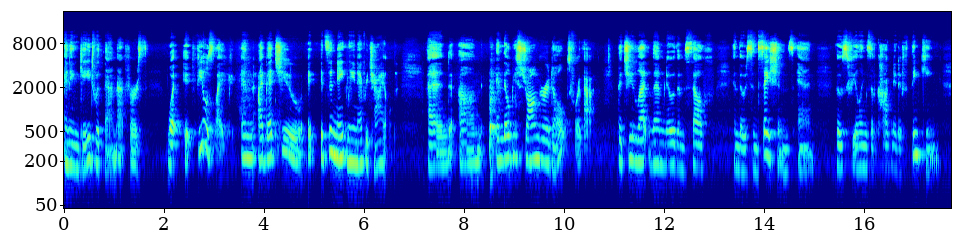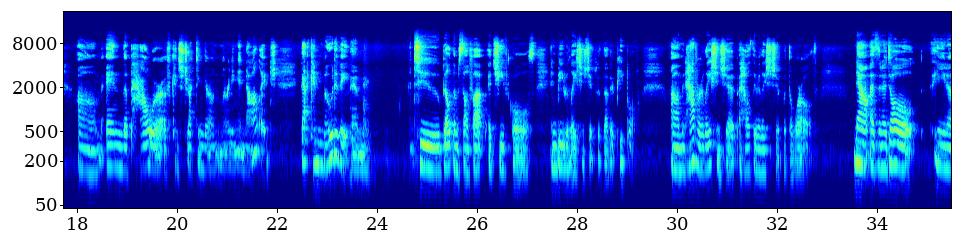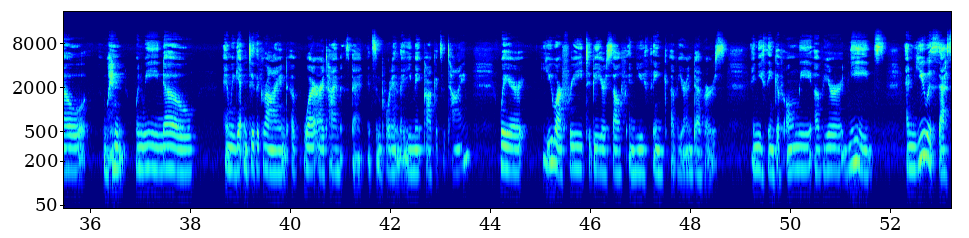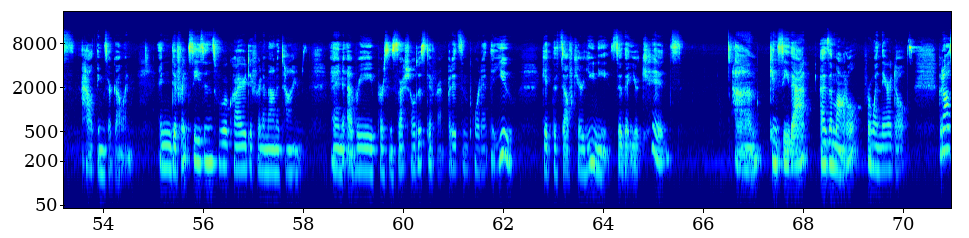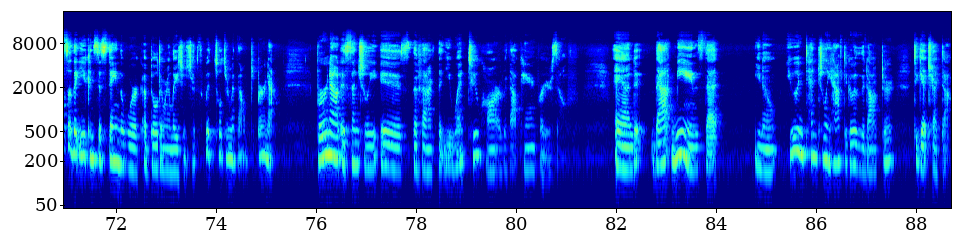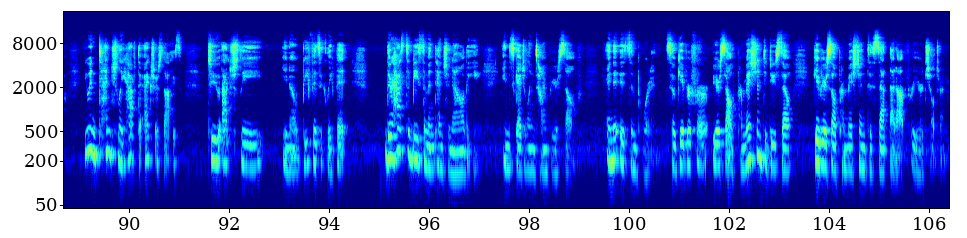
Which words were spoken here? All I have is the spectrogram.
and engage with them at first what it feels like. And I bet you it, it's innately in every child. And, um, and they'll be stronger adults for that, that you let them know themselves and those sensations and those feelings of cognitive thinking um, and the power of constructing their own learning and knowledge that can motivate them to build themselves up, achieve goals, and be relationships with other people um, and have a relationship, a healthy relationship with the world. Now, as an adult, you know, when when we know and we get into the grind of what our time is spent, it's important that you make pockets of time where you are free to be yourself and you think of your endeavors and you think of only of your needs and you assess how things are going. And different seasons will require different amount of times and every person's threshold is different, but it's important that you get the self care you need so that your kids um, can see that as a model for when they're adults, but also that you can sustain the work of building relationships with children without burnout. Burnout essentially is the fact that you went too hard without caring for yourself. And that means that, you know, you intentionally have to go to the doctor to get checked out. You intentionally have to exercise to actually, you know, be physically fit. There has to be some intentionality in scheduling time for yourself, and it is important. So give your, for yourself permission to do so. Give yourself permission to set that up for your children.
